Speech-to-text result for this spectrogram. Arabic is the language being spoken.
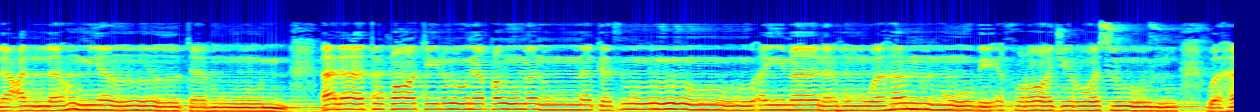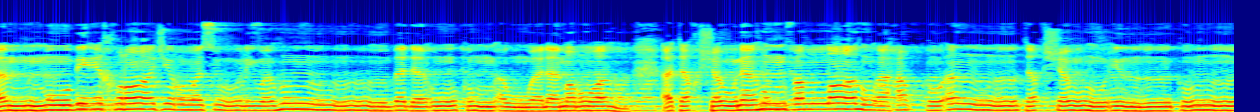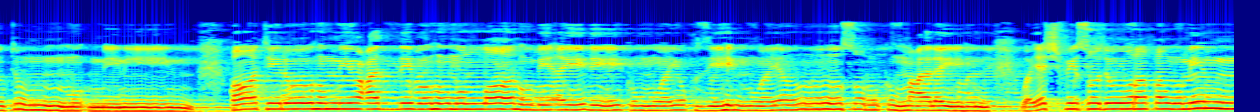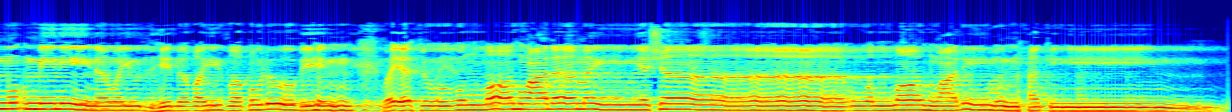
لعلهم ينتهون. ألا تقاتلون قوما نكثوا أيمانهم وهموا بإخراج الرسول وهموا بإخراج الرسول وهم بدؤوكم أول مرة. أتخشونهم فالله أحق أن تخشوه إن كنتم مؤمنين. قاتلوهم يعذبهم الله بأيديكم ويخزهم وينصركم عليهم ويشفي صدور قوم مؤمنين ويذهب غيظ قلوبهم ويتوب الله على من يشاء والله عليم حكيم.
